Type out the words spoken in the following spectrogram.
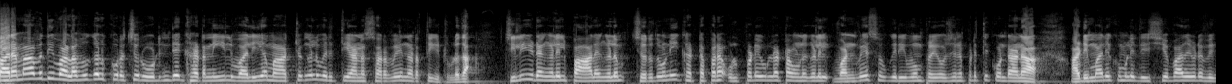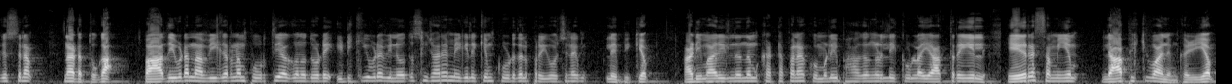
പരമാവധി വളവുകൾ കുറച്ച് റോഡിന്റെ ഘടനയിൽ വലിയ മാറ്റങ്ങൾ വരുത്തിയാണ് സർവേ നടത്തിയിട്ടുള്ളത്. ചിലയിടങ്ങളിൽ പാലങ്ങളും ചെറുതോണി കട്ടപ്പന ഉൾപ്പെടെയുള്ള ടൗണുകളിൽ വൺ വേ സൗകര്യവും പ്രയോജനപ്പെടുത്തിക്കൊണ്ടാണ് അടിമാലിക്കുമളി ദേശീയപാതയുടെ വികസനം നടത്തുക. പാതയുടെ നവീകരണം പൂർത്തിയാകുന്നതോടെ ഇടുക്കിയുടെ വിനോദസഞ്ചാര മേഖലയ്ക്കും കൂടുതൽ പ്രയോജനം ലഭിക്കും. അടിമാലിയിൽ നിന്നും കട്ടപ്പന കുമളി ഭാഗങ്ങളിലേക്കുള്ള യാത്രയിൽ ഏറെ സമയം ലാഭിക്കുവാനും കഴിയും.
